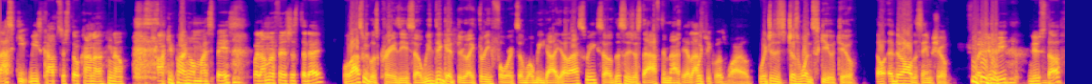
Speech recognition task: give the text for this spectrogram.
last week's cops are still kind of, you know, occupying all my space. But I'm going to finish this today. Well, last week was crazy, so we did get through like three fourths of what we got last week. So this is just the aftermath, Yeah, last which, week was wild. which is just one SKU too. They're all the same shoe. But new week, new stuff.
